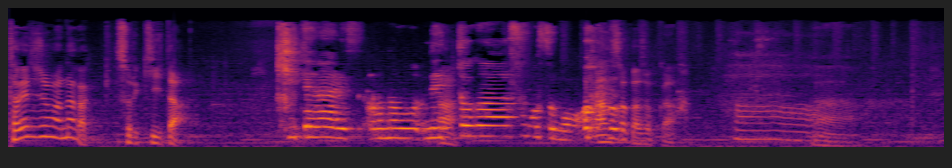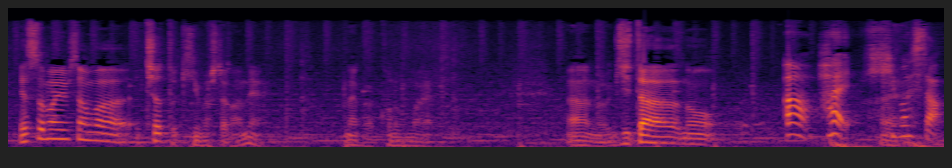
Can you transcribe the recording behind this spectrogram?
武田ちゃんはなんかそれ聞いた？聞いてないです。あのネットがそもそも。あそっかそっか。はあ。あ安田真由美さんはちょっと聞きましたかね。なんかこの前。あのギターの。ああはい。聞きました、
